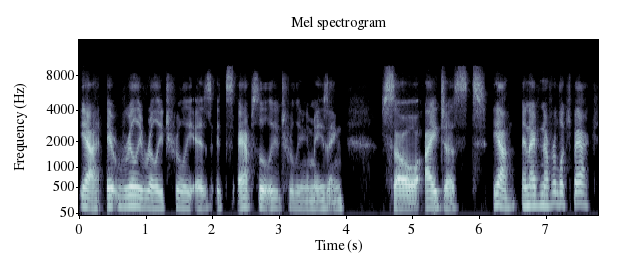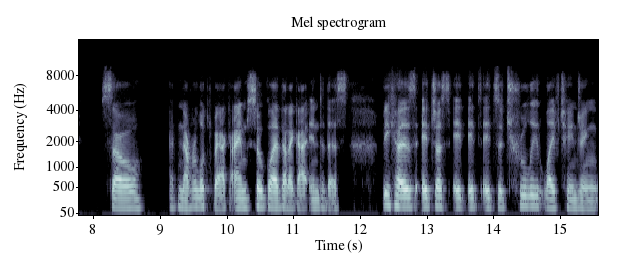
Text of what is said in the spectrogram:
Yeah, it really, really, truly is. It's absolutely, truly amazing. So I just, yeah, and I've never looked back. So I've never looked back. I am so glad that I got into this because it just it, it it's a truly life-changing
